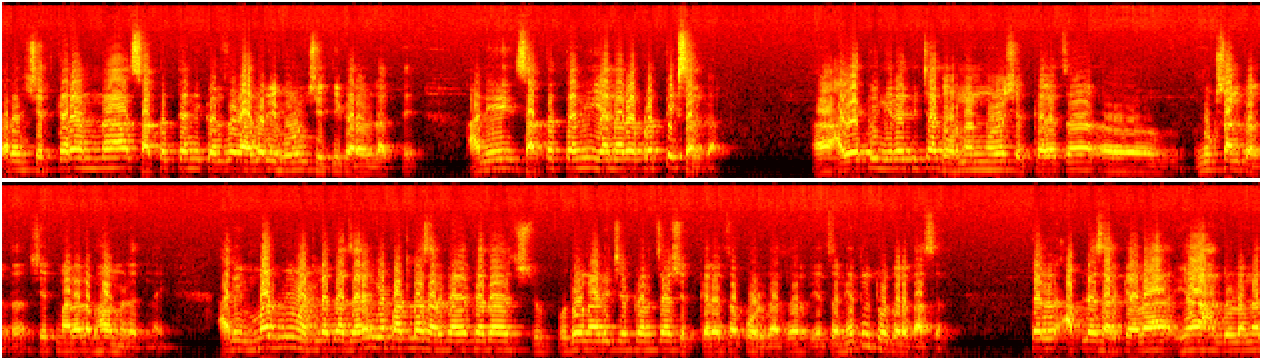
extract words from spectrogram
कारण शेतकऱ्यांना सातत्याने कर्जबाजारी होऊन शेती करावी लागते. आणि सातत्याने येणारं प्रत्येक सरकार आयाती निर्यातीच्या धोरणांमुळे शेतकऱ्याचं अं, नुकसान करतं शेतमालाला भाव मिळत नाही. आणि मग मी म्हटलं का जरंगे पाटला सारखा एखादा दोन अडीच एकरच्या शेतकऱ्याचा पोरगा जर याचं नेतृत्व करत असेल तर आपल्यासारख्याला ह्या आंदोलनात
